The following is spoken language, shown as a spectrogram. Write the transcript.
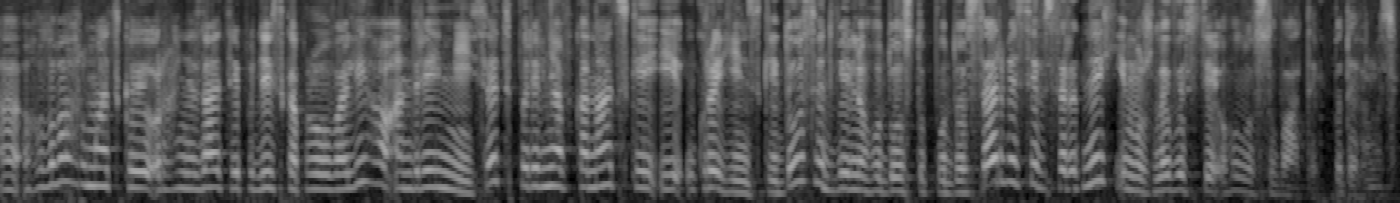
Е, Голова громадської організації Подільська правова ліга Андрій Місяць порівняв канадський і український досвід вільного доступу до сервісів, серед них і можливості голосувати. Подивимось.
